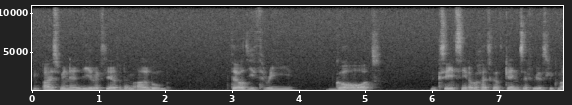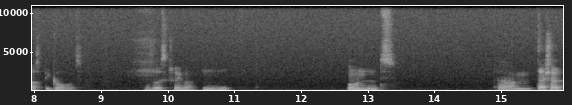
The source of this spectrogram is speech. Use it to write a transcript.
ich, eines meiner Lieblingslieder von dem Album. 33 God. Man sieht es nicht, aber ich habe jetzt gerade Gänsefüßchen gemacht bei God. So ist es geschrieben. Mhm. Und ähm, das ist halt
